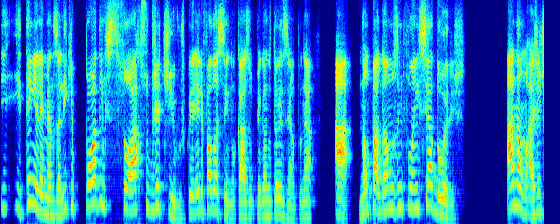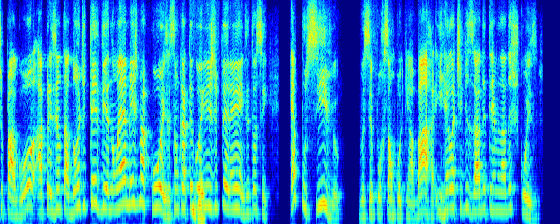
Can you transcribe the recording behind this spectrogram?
e, e, tem elementos ali que podem soar subjetivos. Porque ele falou assim, no caso, pegando o teu exemplo, né? Ah, não pagamos influenciadores. Ah, não, a gente pagou apresentador de TV, não é a mesma coisa, são categorias uhum. diferentes. Então, assim, é possível você forçar um pouquinho a barra e relativizar determinadas coisas.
